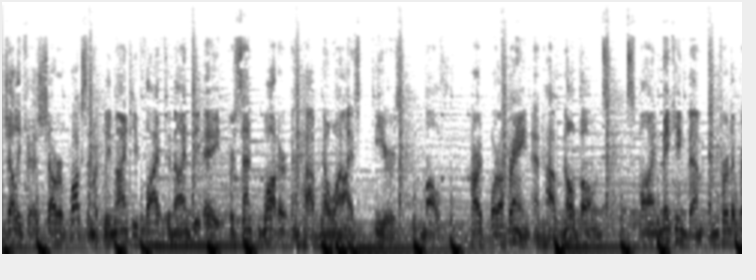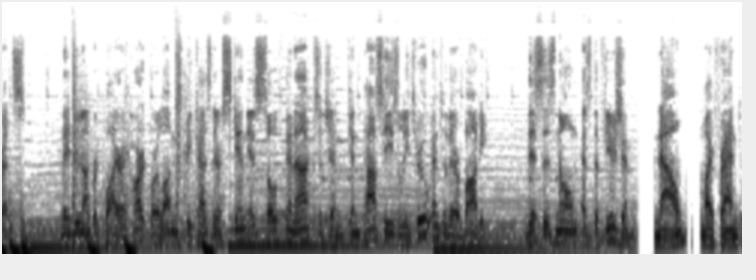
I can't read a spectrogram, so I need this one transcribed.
Jellyfish are approximately 95 to 98% water and have no eyes, ears, mouth, heart or a brain and have no bones, spine making them invertebrates. They do not require a heart or lungs because their skin is so thin oxygen can pass easily through into their body. This is known as diffusion. Now, my friend,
